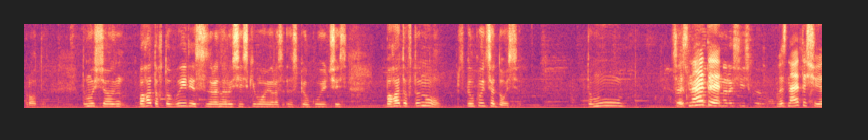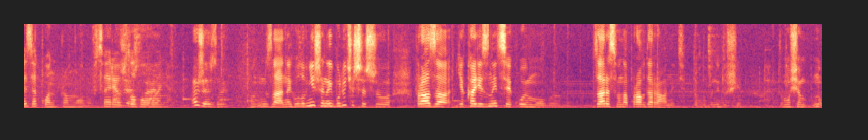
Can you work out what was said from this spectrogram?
проти. Тому що багато хто виріс на російській мові спілкуючись, багато хто ну, спілкується досі. Тому це Ви знаєте- на російською мовою. Ви знаєте, що є закон про мову в сфері А вже обслуговування? А вже знаю. не знаю, найголовніше, найболючіше, що фраза яка різниця якою мовою. Зараз вона правда ранить до глибини душі. Тому що ну,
